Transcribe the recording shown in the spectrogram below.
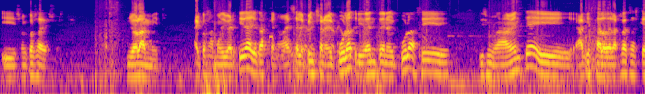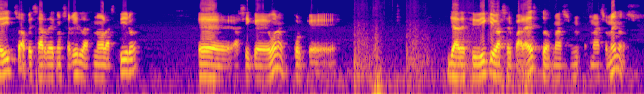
y son cosas de suerte. Yo lo admito. Hay cosas muy divertidas y otras que no. A ese le pincho en el culo, tridente en el culo, así disimuladamente. Y aquí está lo de las rachas que he dicho, a pesar de conseguirlas, no las tiro. Eh, así que bueno, porque ya decidí que iba a ser para esto, más, más o menos.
